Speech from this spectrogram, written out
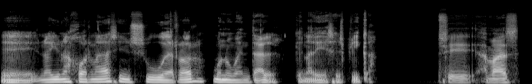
eh, no hay una jornada sin su error monumental que nadie se explica. Sí, además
